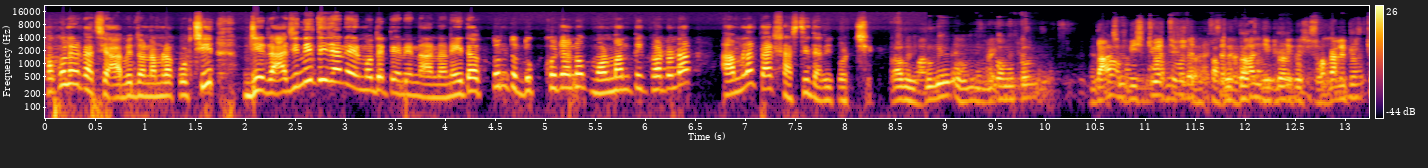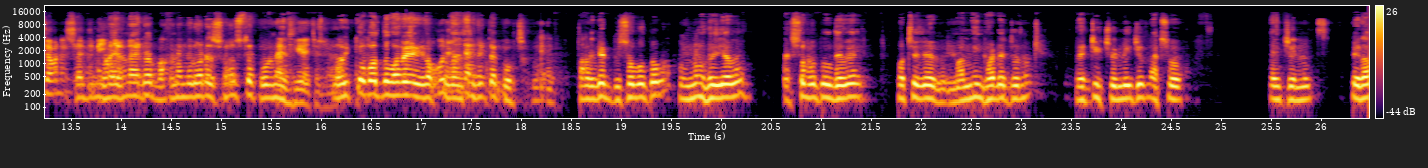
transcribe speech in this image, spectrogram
সকলের কাছে আবেদন আমরা করছি। যে রাজনীতি যেন এর মধ্যে টেনে না আনেন এটা অত্যন্ত দুঃখজনক মর্মান্তিক ঘটনা। আমরা তার শাস্তি দাবি করছি। মোড়ের সমস্ত কর্মী ঠিক আছে। রক্তদান শিবিরটা করছে। টার্গেট দুশো বোতল পূর্ণ হয়ে যাবে একশো বোতল দেবে হচ্ছে যে মান্দিং ঘাটের জন্য চল্লিশ জন একশো এই জন্য। এরা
